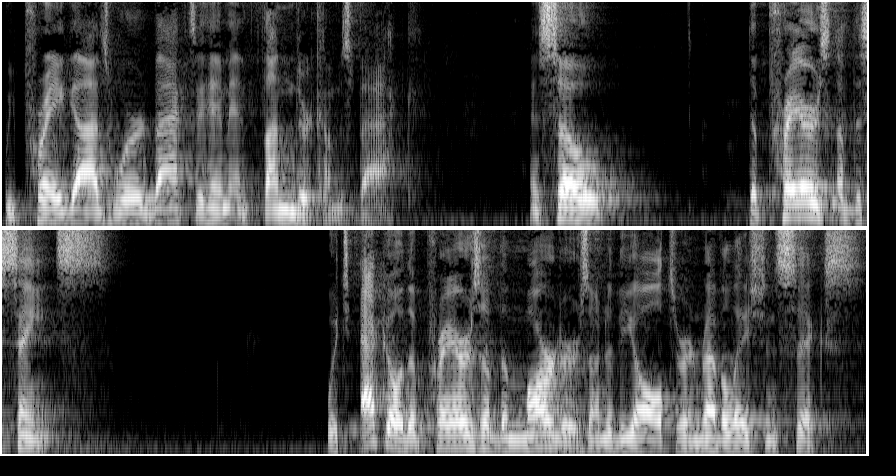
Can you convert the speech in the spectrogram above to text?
We pray God's word back to him, and thunder comes back. And so, the prayers of the saints, which echo the prayers of the martyrs under the altar in Revelation 6,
